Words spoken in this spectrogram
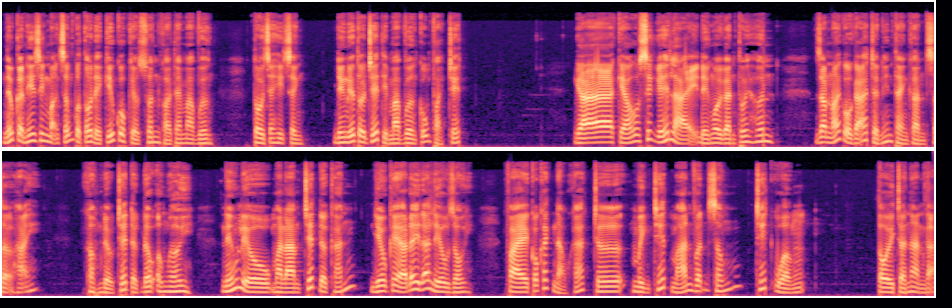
nếu cần hy sinh mạng sống của tôi để cứu cô Kiều Xuân khỏi tay Ma Vương, tôi sẽ hy sinh. Nhưng nếu tôi chết thì Ma Vương cũng phải chết. Gã kéo xích ghế lại để ngồi gần tôi hơn. Giọng nói của gã trở nên thành khẩn sợ hãi. Không liều chết được đâu ông ơi. Nếu liều mà làm chết được hắn, nhiều kẻ ở đây đã liều rồi. Phải có cách nào khác chứ mình chết mà hắn vẫn sống, chết uổng. Tôi trấn an gã.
